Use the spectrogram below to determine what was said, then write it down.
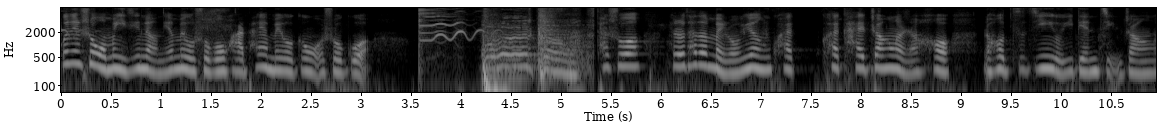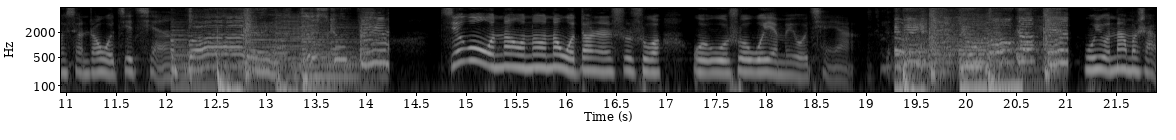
关键是我们已经两年没有说过话，他也没有跟我说过。他说：“他说他的美容院快快开张了，然后然后资金有一点紧张，想找我借钱。结果我那我那那我当然是说我我说我也没有钱呀，我有那么傻吗？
